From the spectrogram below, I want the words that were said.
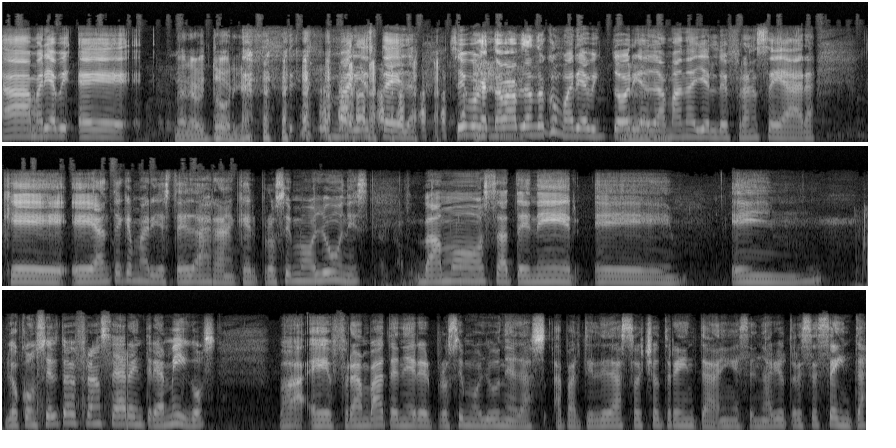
Ah, María, Vi- eh, María Victoria. María Estela. Sí, porque estaba hablando con María Victoria, Ah. la manager de Fran Seara, que eh, antes que María Estela arranque, el próximo lunes vamos a tener eh, en los conciertos de Fran Seara entre amigos. Va, eh, Fran va a tener el próximo lunes a, las- a partir de las 8.30 en escenario 360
